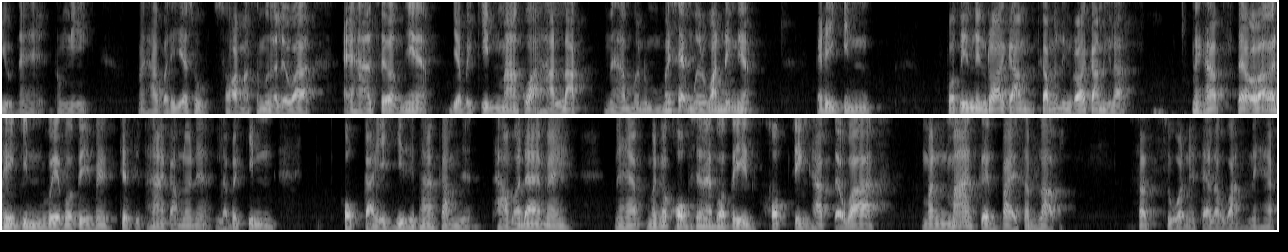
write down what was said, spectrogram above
อยู่นะฮะตรงนี้นะครับปฏิยสุสอนมาเสมอเลยว่าอาหารเสริมเนี่ยอย่าไปกินมากกว่าอาหารหลักนะครับเหมือนไม่ใช่เหมือนวันนึงเนี่ยกะทิกิน โปรตีน 100 กรัมกลับมา 100 กรัมอีกแล้วนะครับแต่ว่ากะทิกินเวโปรตีนไป 75 กรัมแล้วเนี่ยแล้วไปกินอกไก่อีก 25 กรัมเนี่ยถามว่าได้ไหมนะครับมันก็ครบใช่ไหมโปรตีนครบจริงครับ แต่ว่ามันมากเกินไปสำหรับสัดส่วนในแต่ละวันนะครับ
